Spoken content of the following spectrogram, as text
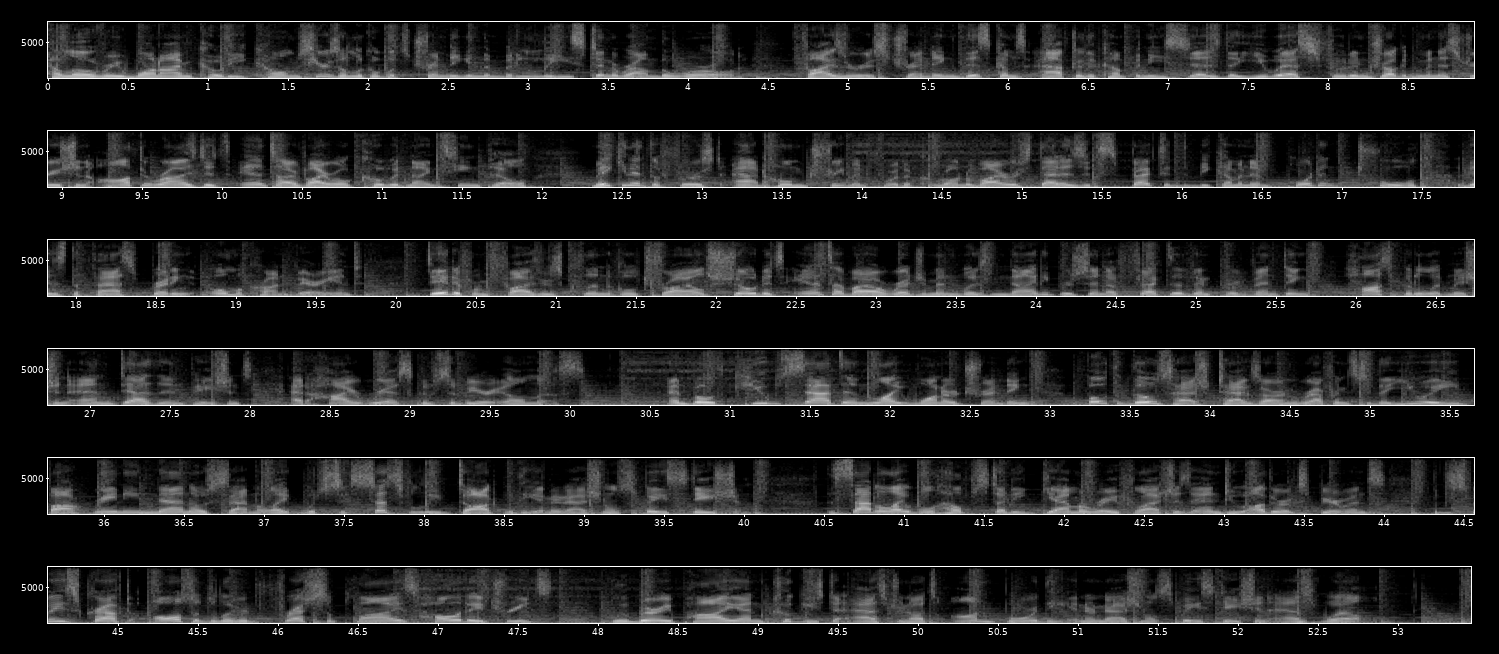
Hello, everyone. I'm Cody Combs. Here's a look at what's trending in the Middle East and around the world. Pfizer is trending. This comes after the company says the U.S. Food and Drug Administration authorized its antiviral COVID 19 pill, making it the first at home treatment for the coronavirus that is expected to become an important tool against the fast spreading Omicron variant. Data from Pfizer's clinical trial showed its antiviral regimen was 90% effective in preventing hospital admission and death in patients at high risk of severe illness. And both CubeSat and Light 1 are trending. Both of those hashtags are in reference to the UAE Bahraini nano satellite, which successfully docked with the International Space Station. The satellite will help study gamma ray flashes and do other experiments, but the spacecraft also delivered fresh supplies, holiday treats, blueberry pie, and cookies to astronauts on board the International Space Station as well.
